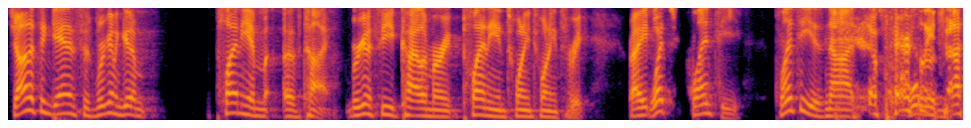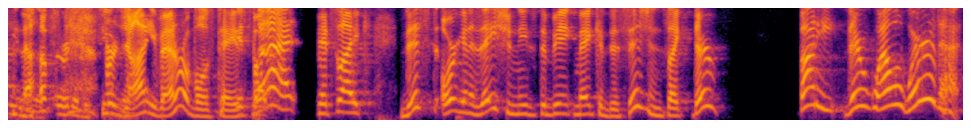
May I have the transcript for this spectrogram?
Jonathan Gannon says we're going to get him plenty of, of time. We're going to see Kyler Murray plenty in 2023, right? What's plenty? Plenty is not apparently not enough for Johnny Venerable's taste. It's not. It's like this organization needs to be making decisions. Like they're, buddy, they're well aware of that.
